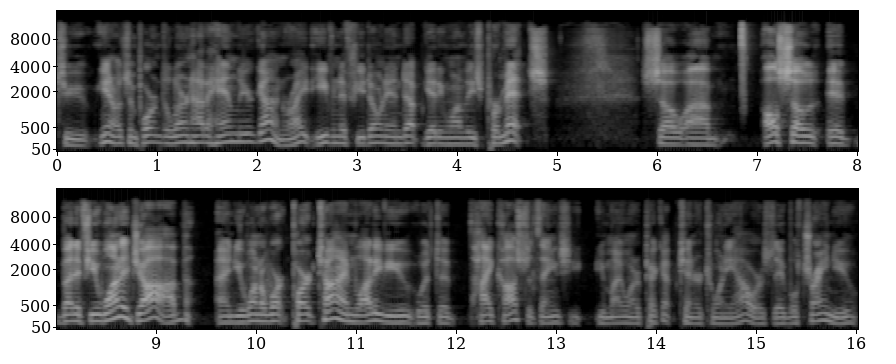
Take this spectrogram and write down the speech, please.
To you know, it's important to learn how to handle your gun, right? Even if you don't end up getting one of these permits. So um, also, it, but if you want a job and you want to work part time, a lot of you with the high cost of things, you, you might want to pick up ten or twenty hours. They will train you,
